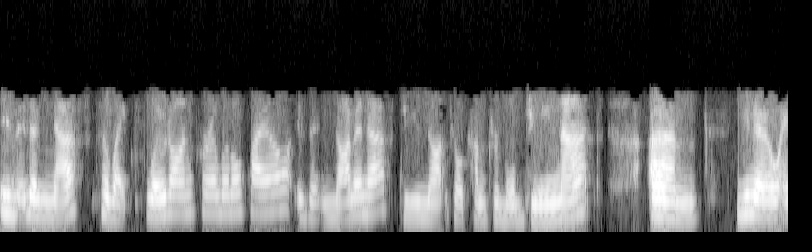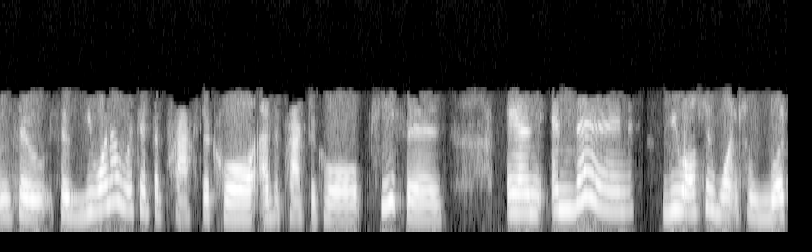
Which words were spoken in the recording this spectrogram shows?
is it enough to like float on for a little while? Is it not enough? Do you not feel comfortable doing that? Um, you know, and so so you want to look at the practical at the practical pieces, and and then you also want to look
